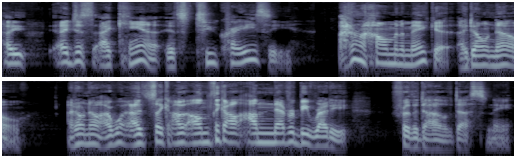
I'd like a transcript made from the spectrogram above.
I I just I can't. It's too crazy. I don't know how I'm going to make it. I don't know. I don't know. I it's like I, I think I'll I'll never be ready for the Dial of Destiny.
